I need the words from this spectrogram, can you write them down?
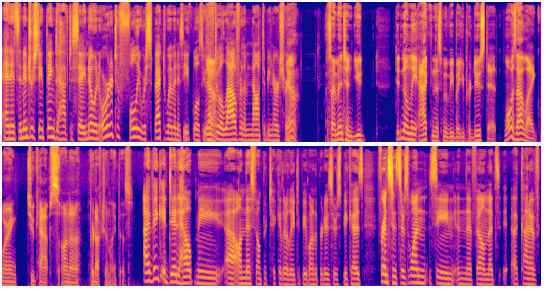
and it's an interesting thing to have to say no. In order to fully respect women as equals, you Yeah. have to allow for them not to be nurturing. Yeah. So I mentioned you didn't only act in this movie, but you produced it. What was that like wearing two caps on a production like this? I think it did help me uh, on this film particularly to be one of the producers because, for instance, there's one scene in the film that's a kind of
